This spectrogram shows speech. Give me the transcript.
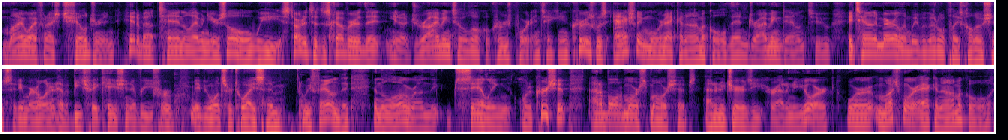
my wife and I's children hit about 10, 11 years old, we started to discover that, you know, driving to a local cruise port and taking a cruise was actually more economical than driving down to a town in Maryland. We would go to a place called Ocean City, Maryland, and have a beach vacation every for maybe once or twice. And we found that in the long run, the sailing on a cruise ship out of Baltimore, smaller ships out of New Jersey or out of New York were much more economical,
